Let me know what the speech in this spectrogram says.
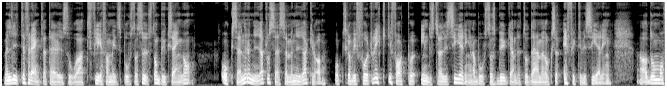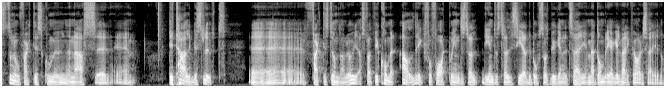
men lite förenklat är det ju så att flerfamiljsbostadshus, de byggs en gång. Och sen är det nya processer med nya krav. Och ska vi få riktig fart på industrialiseringen av bostadsbyggandet och därmed också effektivisering, ja då måste nog faktiskt kommunernas eh, eh, detaljbeslut eh, faktiskt undanröjas. För att vi kommer aldrig få fart på industrial, det industrialiserade bostadsbyggandet i Sverige med de regelverk vi har i Sverige idag.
